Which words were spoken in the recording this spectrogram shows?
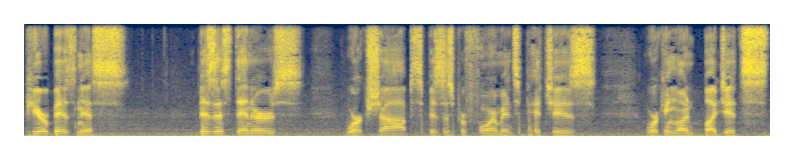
Pure business, business dinners, workshops, business performance, pitches, working on budgets,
